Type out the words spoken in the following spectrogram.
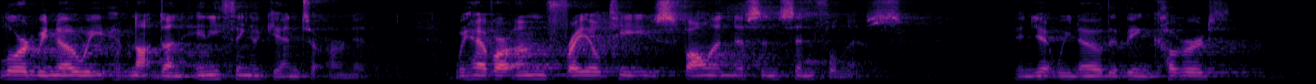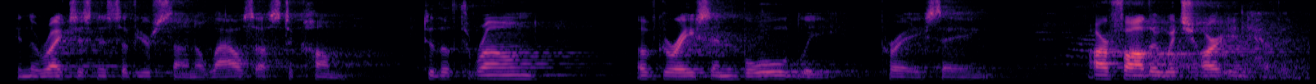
Lord, we know we have not done anything again to earn it. We have our own frailties, fallenness, and sinfulness. And yet we know that being covered in the righteousness of your Son allows us to come to the throne of grace and boldly pray, saying, Our Father which art in heaven,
